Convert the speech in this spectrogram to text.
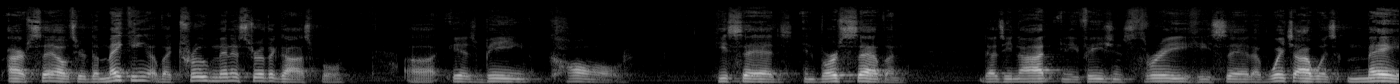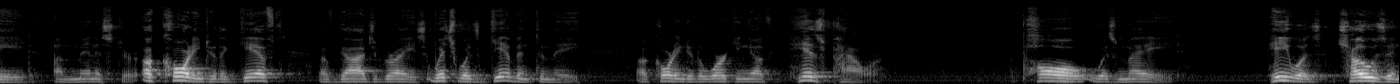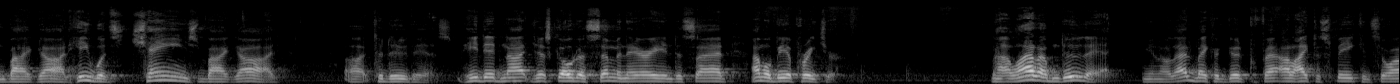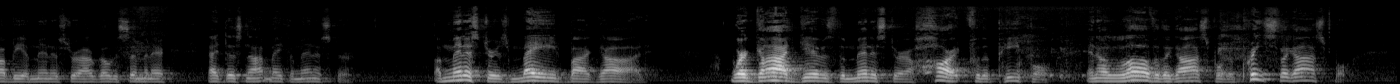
ourselves here. The making of a true minister of the gospel uh, is being called. He says in verse 7, does he not? In Ephesians 3, he said, Of which I was made a minister, according to the gift of God's grace, which was given to me according to the working of his power. Paul was made. He was chosen by God. He was changed by God uh, to do this. He did not just go to seminary and decide, I'm going to be a preacher. Now, a lot of them do that. You know, that'd make a good I like to speak, and so I'll be a minister. I'll go to seminary. That does not make a minister. A minister is made by God, where God gives the minister a heart for the people and a love of the gospel to preach the gospel.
